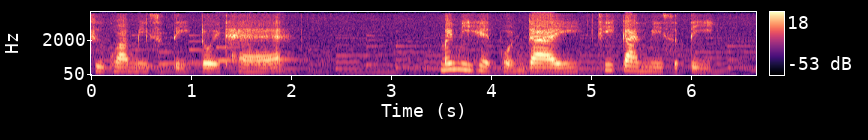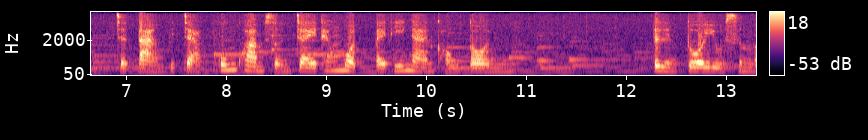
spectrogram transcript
คือความมีสติโดยแท้ ไม่มีเหตุผลใดที่การมีสติ จะต่างไปจากพุ่งความสนใจทั้งหมดไปที่งานของตน ตื่นตัวอยู่เสม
